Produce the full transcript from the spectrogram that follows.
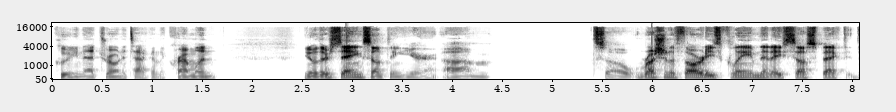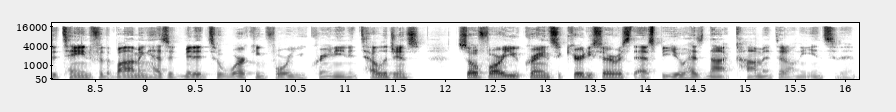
including that drone attack on the Kremlin you know, they're saying something here. Um, so, Russian authorities claim that a suspect detained for the bombing has admitted to working for Ukrainian intelligence. So far, Ukraine's security service, the SBU, has not commented on the incident.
